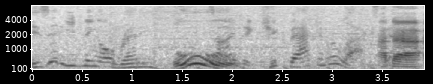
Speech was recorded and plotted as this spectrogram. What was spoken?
Is it evening already? Uh, Time to kick back and relax. ada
